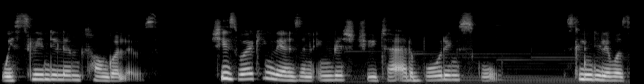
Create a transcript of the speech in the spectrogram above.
where Slindile Mhlongo lives. She's working there as an English tutor at a boarding school. Slindile was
